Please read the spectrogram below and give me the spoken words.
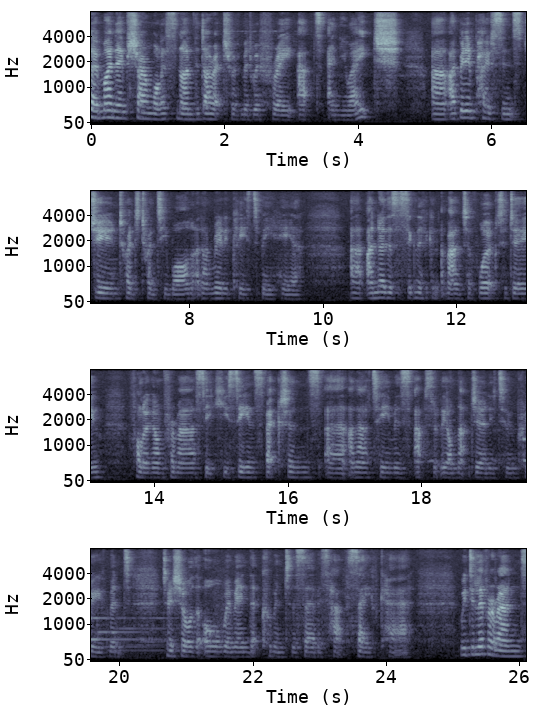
Hello, my name's Sharon Wallis and I'm the Director of Midwifery at NUH. Uh, I've been in post since June 2021 and I'm really pleased to be here. Uh, I know there's a significant amount of work to do following on from our CQC inspections uh, and our team is absolutely on that journey to improvement to ensure that all women that come into the service have safe care. We deliver around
